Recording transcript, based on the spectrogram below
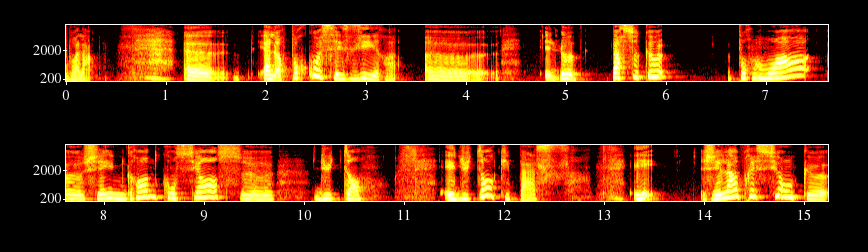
Voilà. alors, pourquoi saisir Parce que pour moi, euh, j'ai une grande conscience euh, du temps et du temps qui passe. Et j'ai l'impression que,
